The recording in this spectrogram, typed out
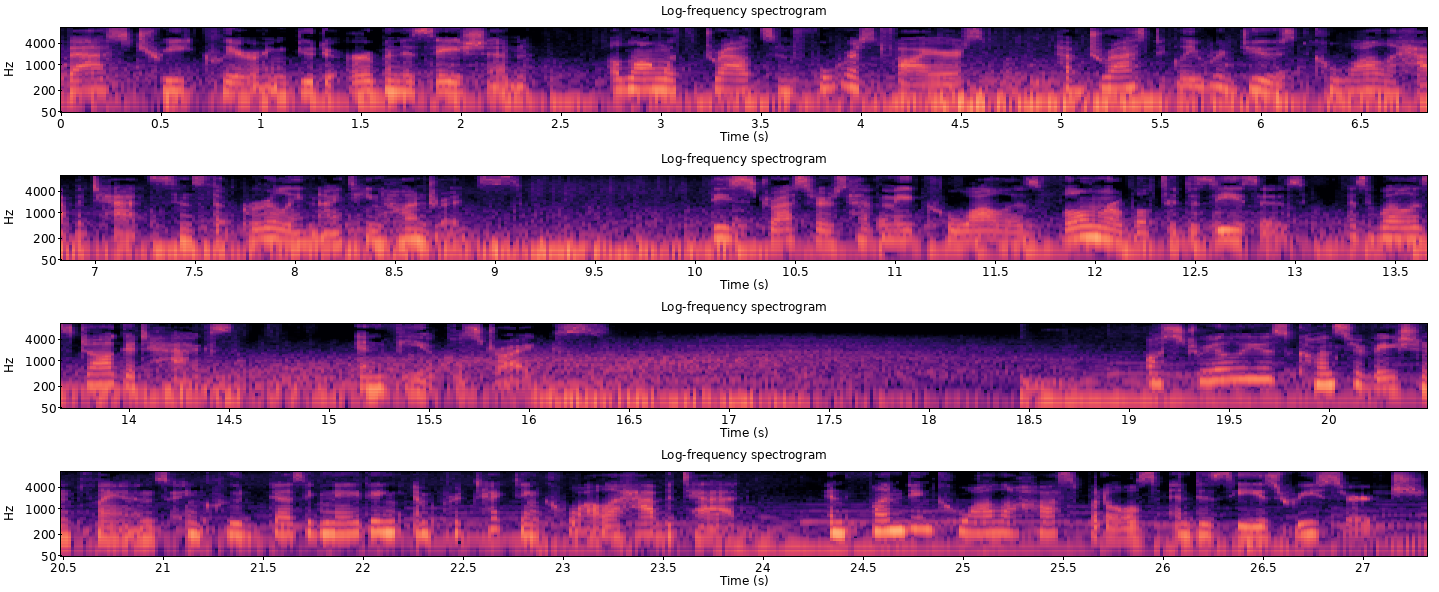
Vast tree clearing due to urbanization, along with droughts and forest fires, have drastically reduced koala habitats since the early 1900s. These stressors have made koalas vulnerable to diseases, as well as dog attacks and vehicle strikes. Australia's conservation plans include designating and protecting koala habitat and funding koala hospitals and disease research.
